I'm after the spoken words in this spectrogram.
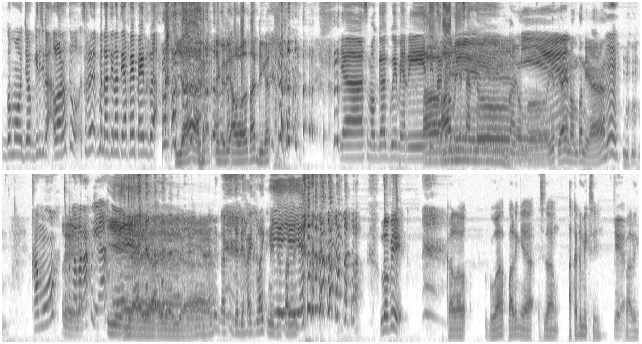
gue mau jawab gini juga. Lo orang tuh sebenarnya menanti nanti apa yang pengen gue Iya, yang dari awal tadi kan. ya semoga gue merit di Ah, tahun 2021 amin. Ya Allah, amin ingat ya yang nonton ya. Hmm. kamu cepet Eh. lamar aku ya Iya. Iya, iya, iya, iya. Iya, Ini nanti jadi highlight nih di iya depan iya nih. iya Lo Pi? Kalau gua paling ya sedang akademik sih. Iya. Paling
